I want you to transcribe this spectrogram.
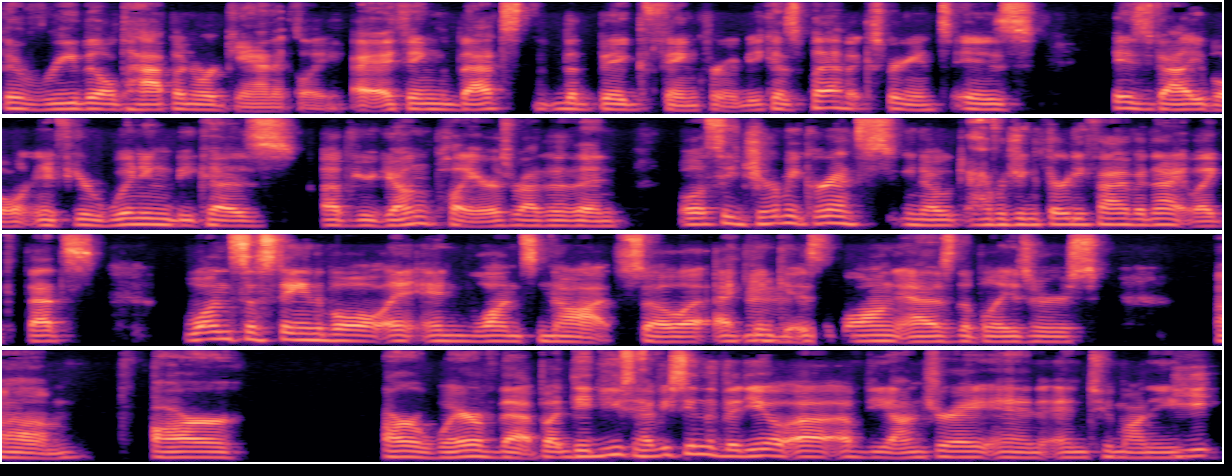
the rebuild happen organically. I, I think that's the big thing for me because playoff experience is is valuable. And if you're winning because of your young players rather than, well, let's see, Jerami Grant's, you know, averaging 35 a night, like that's one sustainable and, and one's not. So uh, I think Mhm. as long as the Blazers um, are are aware of that. But did you have you seen the video uh, of DeAndre and and Toumani?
